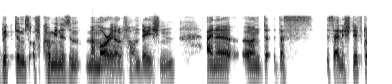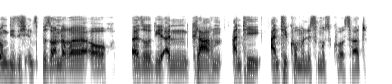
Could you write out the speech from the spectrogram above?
Victims of Communism Memorial Foundation. Eine, und das ist eine Stiftung, die sich insbesondere auch also die einen klaren Anti, Antikommunismuskurs hat.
